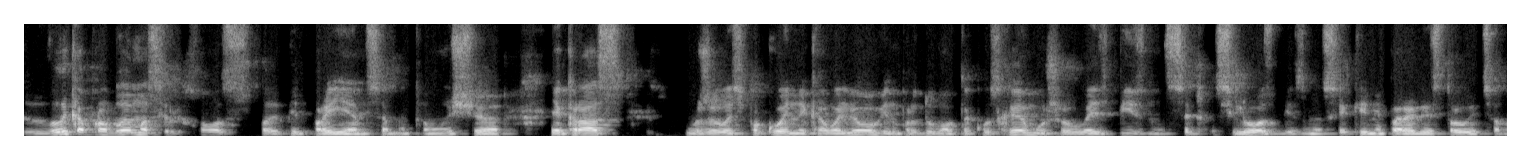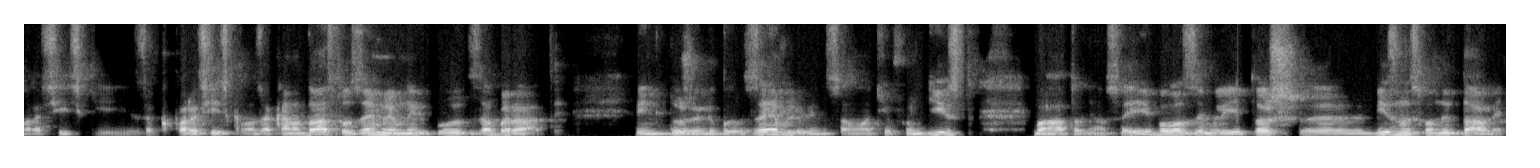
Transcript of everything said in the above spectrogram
Велика проблема сільхозпідприємцями, тому що якраз вже ось спокійний Ковальов він придумав таку схему, що весь бізнес, сільгоспбізнес, який не перереєструється на російський зак- по російському законодавству, землі в них будуть забирати. Він дуже любив землю, він сам латифундіст, багато в нього і було землі. Тож е, бізнес вони давлять.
